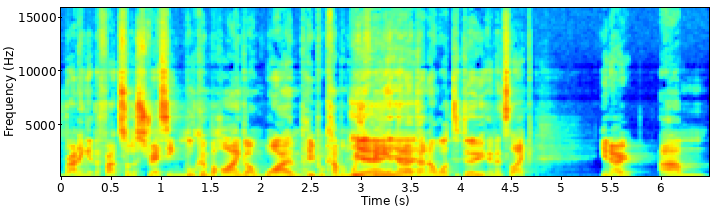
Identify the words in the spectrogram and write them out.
running at the front, sort of stressing, looking behind, going, "Why aren't people coming with Yeah, me?" And then I don't know what to do. And it's like, you know, um,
